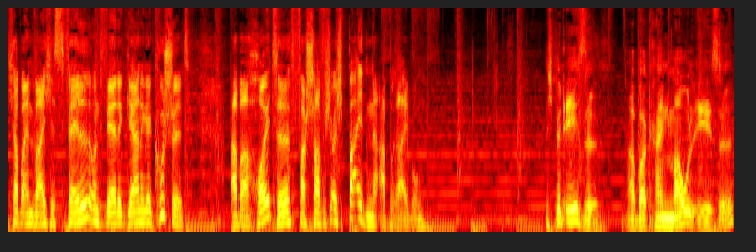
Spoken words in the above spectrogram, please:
Ich habe ein weiches Fell und werde gerne gekuschelt. Aber heute verschaffe ich euch beiden eine Abreibung. Ich bin Esel, aber kein Maulesel.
